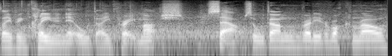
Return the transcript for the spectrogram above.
They've been cleaning it all day pretty much. Setup's all done, ready to rock and roll.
